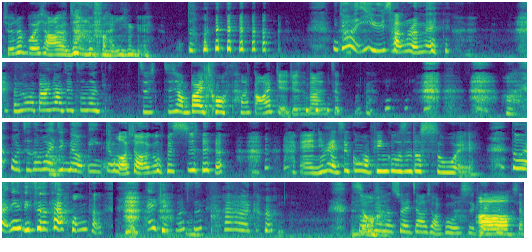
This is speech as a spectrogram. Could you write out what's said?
绝对不会想到有这样的反应哎。很异于常人呗。可是我当下就真的只只想拜托他赶快解决这段这 我觉得我已经没有比你更好笑的故事了。哎、你每次跟我拼故事都输哎。对，啊你你真的太荒唐。哎、你不是还有一个昨天的睡觉小故事可以分享？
